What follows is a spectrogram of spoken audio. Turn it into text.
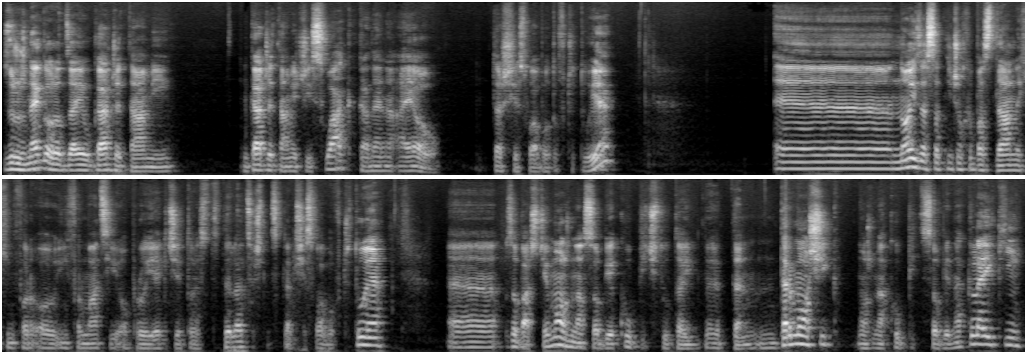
z różnego rodzaju gadżetami, gadżetami, czyli Swag, Cadena IO. Też się słabo to wczytuje. Eee, No i zasadniczo chyba z danych informacji o projekcie to jest tyle, coś ten sklep się słabo wczytuje. Eee, Zobaczcie, można sobie kupić tutaj e, ten termosik, można kupić sobie naklejki.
